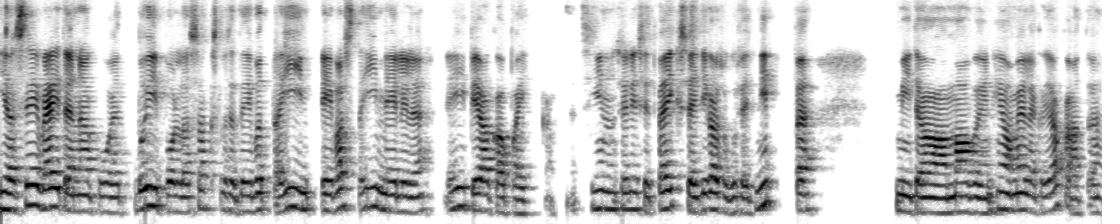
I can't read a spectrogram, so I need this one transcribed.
ja see väide nagu, et võib-olla sakslased ei võta, ei vasta emailile, ei pea ka paika, et siin on selliseid väikseid igasuguseid nippe, mida ma võin hea meelega jagada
